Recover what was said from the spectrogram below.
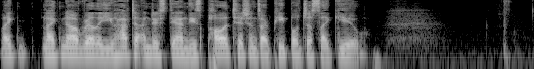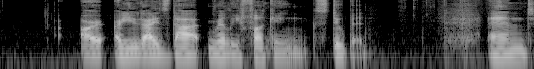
Like, like, no, really, you have to understand these politicians are people just like you are are you guys that really fucking stupid? And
